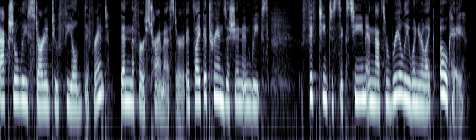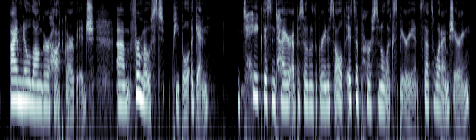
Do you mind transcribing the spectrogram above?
actually started to feel different than the first trimester. It's like a transition in weeks 15 to 16, and that's really when you're like, okay, I'm no longer hot garbage. Um, for most people, again, take this entire episode with a grain of salt. It's a personal experience. That's what I'm sharing.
